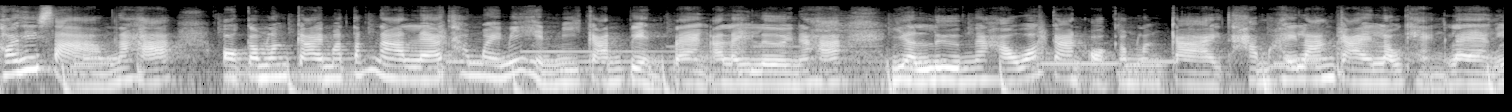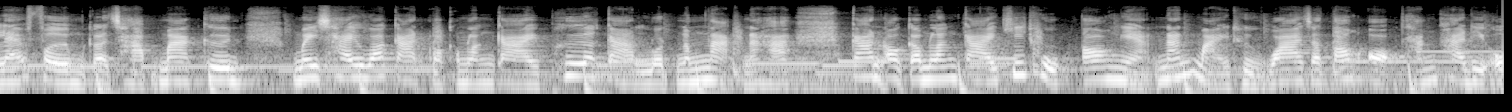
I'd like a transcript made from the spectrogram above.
ข้อที่ 3 นะคะ ออกกำลังกายมาตั้งนานแล้วทำไมไม่เห็นมีการเปลี่ยนแปลงอะไรเลยนะคะ อย่าลืมนะคะว่าการออกกำลังกายทำให้ร่างกายเราแข็งแรงและเฟิร์มกระชับมากขึ้น ไม่ใช่ว่าการออกกำลังกายเพื่อการลดน้ำหนักนะคะ การออกกำลังกายที่ถูกต้องเนี่ยนั่นหมายถึงว่าจะต้องออกทั้งคาร์ดิโอ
